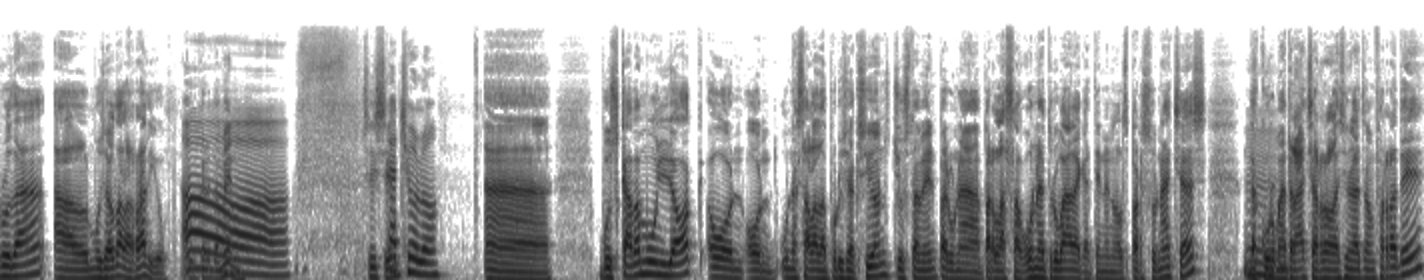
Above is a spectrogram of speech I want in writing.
rodar al Museu de la Ràdio, concretament. Oh, Sí, sí. que xulo. Uh, buscàvem un lloc on, on una sala de projeccions, justament per, una, per la segona trobada que tenen els personatges, de Mm. curtmetratges relacionats amb Ferreter,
